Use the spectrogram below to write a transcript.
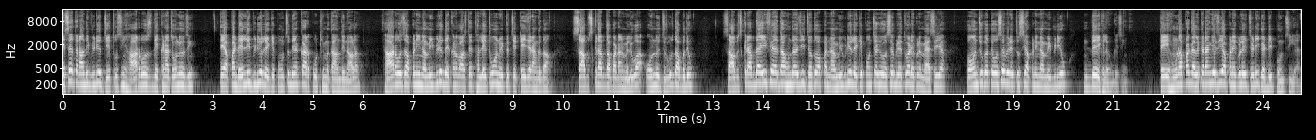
ਇਸੇ ਤਰ੍ਹਾਂ ਦੀ ਵੀਡੀਓ ਜੇ ਤੁਸੀਂ ਹਰ ਰੋਜ਼ ਦੇਖਣਾ ਚਾਹੁੰਦੇ ਹੋ ਜੀ ਤੇ ਆਪਾਂ ਡੇਲੀ ਵੀਡੀਓ ਲੈ ਕੇ ਪਹੁੰਚਦੇ ਹਾਂ ਘਰ ਕੋਠੀ ਮਕਾਨ ਦੇ ਨਾਲ। ਹਰ ਰੋਜ਼ ਆਪਣੀ ਨਵੀਂ ਵੀਡੀਓ ਦੇਖਣ ਵਾਸਤੇ ਥੱਲੇ ਤੁਹਾਨੂੰ ਇੱਕ ਚਿੱਟੇ ਜਿਹੇ ਰੰਗ ਦਾ ਸਬਸਕ੍ਰਾਈਬ ਦਾ ਬਟਨ ਮਿਲੂਗਾ, ਉਹਨੂੰ ਜ਼ਰੂਰ ਦੱਬ ਦਿਓ। ਸਬਸਕ੍ਰਾਈਬ ਦਾ ਇਹ ਫਾਇਦਾ ਹੁੰਦਾ ਜੀ, ਜਦੋਂ ਆਪਾਂ ਨਵੀਂ ਵੀਡੀਓ ਲੈ ਕੇ ਪਹੁੰਚਾਂਗੇ, ਉਸੇ ਵੇਲੇ ਤੁਹਾਡੇ ਕੋਲ ਮੈਸੇਜ ਆ। ਪਹੁੰਚ ਜੂਗਾ ਤੇ ਉਸੇ ਵੇਲੇ ਤੁਸੀਂ ਆਪਣੀ ਨਵੀਂ ਵੀਡੀਓ ਦੇਖ ਲਓਗੇ ਜੀ। ਤੇ ਹੁਣ ਆਪਾਂ ਗੱਲ ਕਰਾਂਗੇ ਜੀ, ਆਪਣੇ ਕੋਲੇ ਜਿਹੜੀ ਗੱਡੀ ਪਹੁੰਚੀ ਆ।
